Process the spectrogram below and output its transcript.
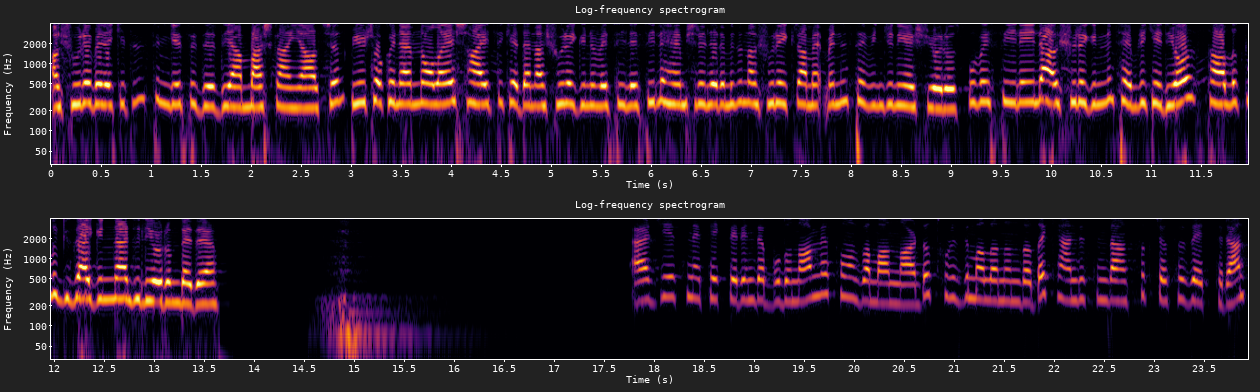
Aşure bereketin simgesidir diyen Başkan Yalçın, birçok önemli olaya şahitlik eden aşure günü vesilesiyle hemşirelerimizin aşure ikram etmenin sevincini yaşıyoruz. Bu vesileyle aşure gününü tebrik ediyor, sağlıklı güzel günler diliyorum dedi. Erciyes'in eteklerinde bulunan ve son zamanlarda turizm alanında da kendisinden sıkça söz ettiren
